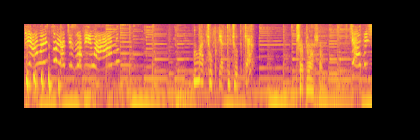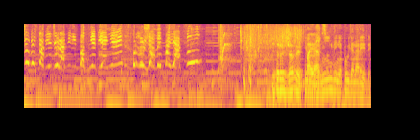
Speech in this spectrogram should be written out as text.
Zgłupiałeś, co ja ci zrobiłam? Maciupkie, tyciutkie? Przepraszam. Chciałbyś, żeby tobie dziurawili podniebienie? Różowy pajacu? Różowy Już nigdy nie pójdę na ryby.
